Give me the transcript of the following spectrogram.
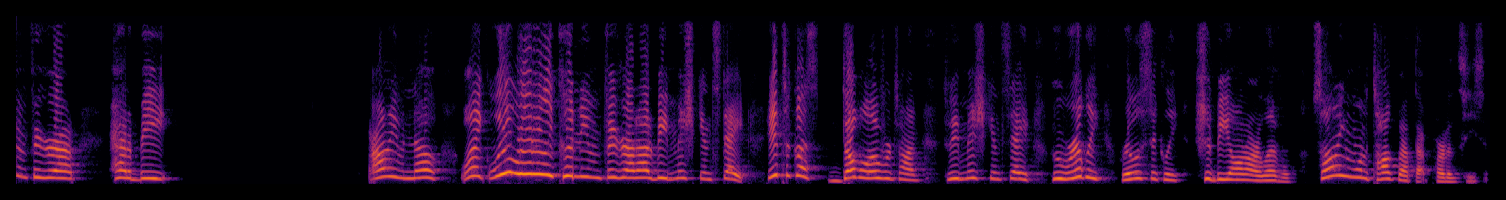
even figure out how to beat I don't even know. Like, we literally couldn't even figure out how to beat Michigan State. It took us double overtime to beat Michigan State, who really, realistically, should be on our level. So I don't even want to talk about that part of the season.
